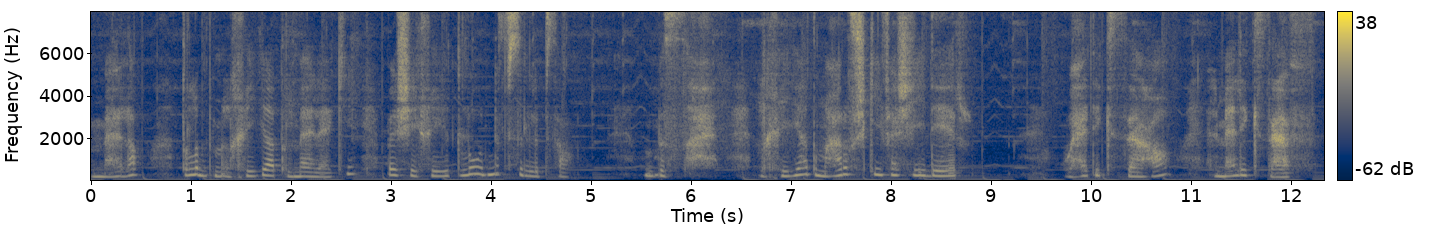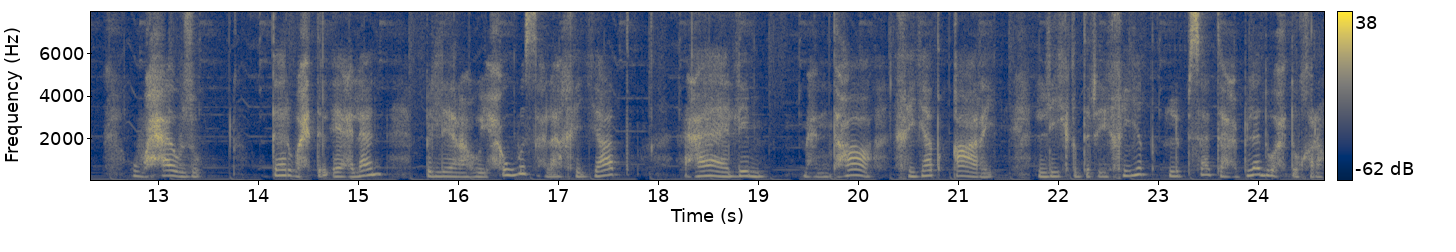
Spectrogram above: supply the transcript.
مالا طلب من الخياط الملكي باش يخيط له نفس اللبسة. بصح الخياط ما عرفش كيفاش يدير. وهذيك الساعة الملك زعف وحاوزو دار واحد الإعلان باللي راهو يحوس على خياط عالم معناتها خياط قاري اللي يقدر يخيط لبسة تاع بلاد واحد أخرى.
